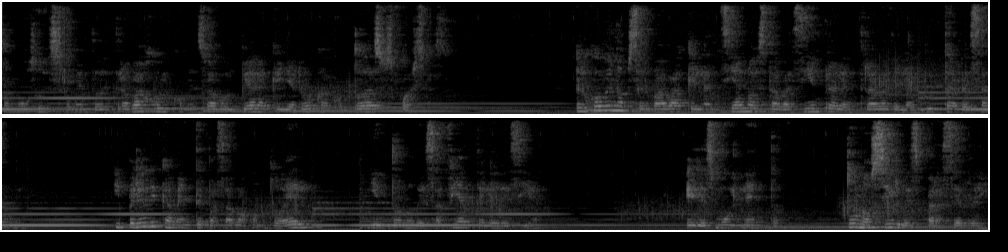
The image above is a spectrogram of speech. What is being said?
tomó su instrumento de trabajo y comenzó a golpear aquella roca con todas sus fuerzas. El joven observaba que el anciano estaba siempre a la entrada de la gruta rezando, y periódicamente pasaba junto a él y en tono desafiante le decía, Eres muy lento, tú no sirves para ser rey.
